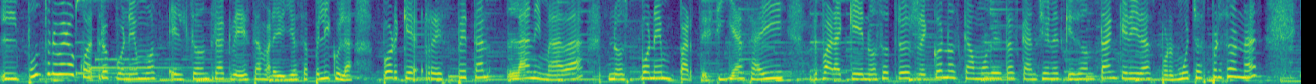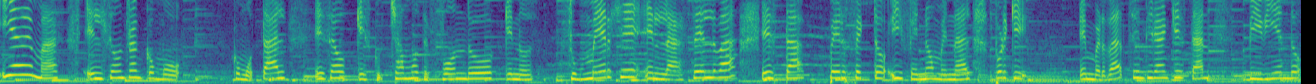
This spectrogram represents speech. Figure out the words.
el punto número 4 ponemos el soundtrack de esta maravillosa película, porque respetan la animada, nos ponen partecillas ahí para que nosotros reconozcamos estas canciones que son tan queridas por muchas personas y además el soundtrack como como tal, es algo que escuchamos de fondo, que nos sumerge en la selva, está perfecto y fenomenal porque en verdad sentirán que están viviendo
